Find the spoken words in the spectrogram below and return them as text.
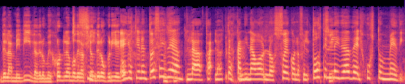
de la medida, de lo mejor de la moderación Sí, de los griegos. Ellos tienen toda esa idea, la los escandinavos, los suecos, los todos tienen Sí. la idea del justo medio.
